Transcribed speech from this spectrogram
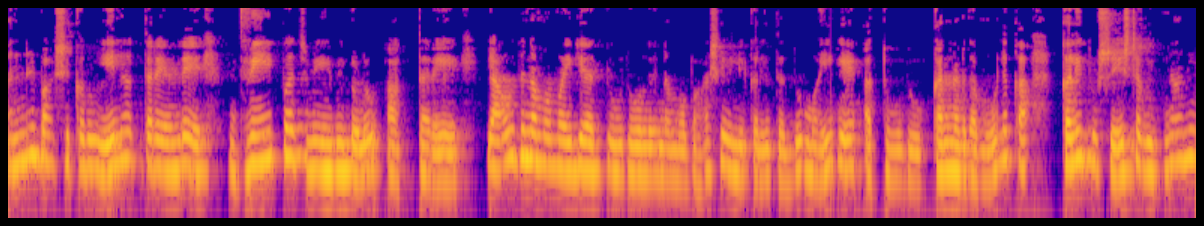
ಅನ್ಯ ಭಾಷಿಕರು ಏನಾಗ್ತಾರೆ ಅಂದ್ರೆ ದ್ವೀಪ ಜ್ವೀವಿಗಳು ಆಗ್ತಾರೆ. ಯಾವುದು ನಮ್ಮ ಮೈಗೆ ಹತ್ತುವುದು ಅಂದ್ರೆ ನಮ್ಮ ಭಾಷೆಯಲ್ಲಿ ಕಲಿತದ್ದು ಮೈಗೆ ಹತ್ತುವುದು. ಕನ್ನಡದ ಮೂಲಕ ಕಲಿತು ಶ್ರೇಷ್ಠ ವಿಜ್ಞಾನಿ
